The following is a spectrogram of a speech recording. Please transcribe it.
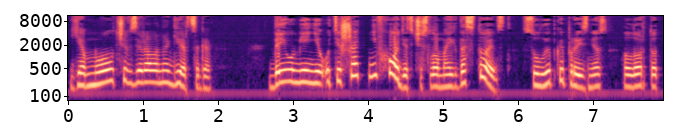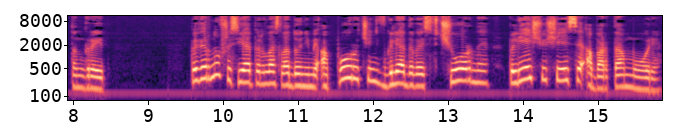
я молча взирала на герцога. Да и умение утешать не входит в число моих достоинств, с улыбкой произнес лорд Оттенгрейд. Повернувшись, я оперлась ладонями о поручень, вглядываясь в черное, плещущееся о борта моря.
